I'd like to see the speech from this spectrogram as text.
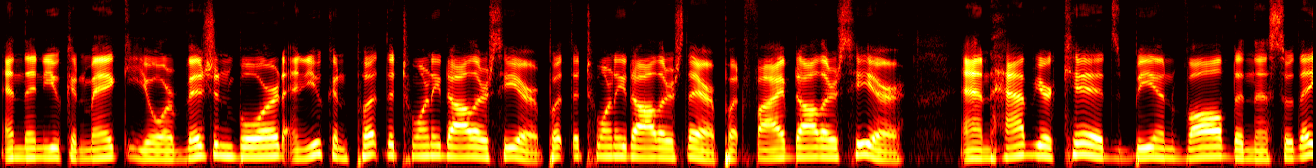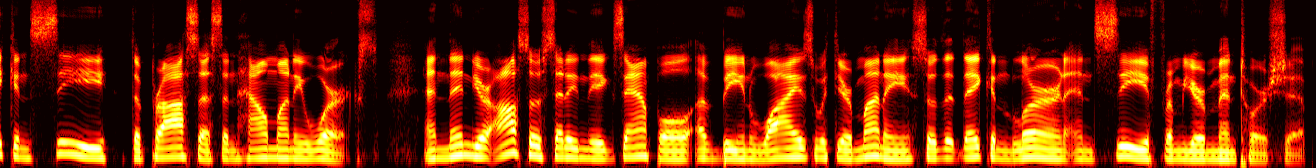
and then you can make your vision board and you can put the $20 here, put the $20 there, put $5 here and have your kids be involved in this so they can see the process and how money works. And then you're also setting the example of being wise with your money so that they can learn and see from your mentorship.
